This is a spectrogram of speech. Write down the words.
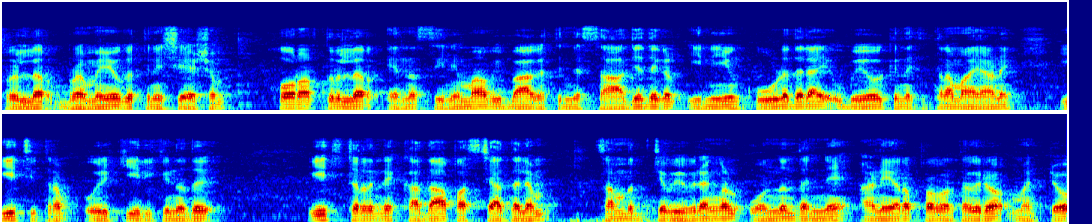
ത്രില്ലർ ബ്രഹ്മയുഗത്തിന് ശേഷം ഹൊറർ ത്രില്ലർ എന്ന സിനിമാ വിഭാഗത്തിന്റെ സാധ്യതകൾ ഇനിയും കൂടുതലായി ഉപയോഗിക്കുന്ന ചിത്രമായാണ് ഈ ചിത്രം ഒരുക്കിയിരിക്കുന്നത്. ഈ ചിത്രത്തിന്റെ കഥാപശ്ചാത്തലം സംബന്ധിച്ച വിവരങ്ങൾ ഒന്നും തന്നെ അണിയറ പ്രവർത്തകരോ മറ്റോ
